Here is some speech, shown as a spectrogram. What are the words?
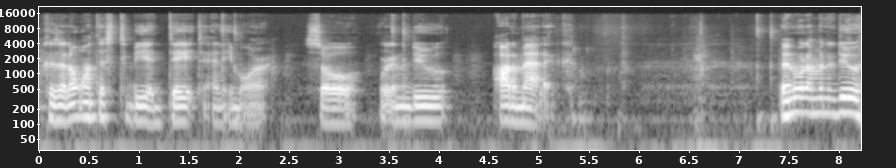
because um, I don't want this to be a date anymore. So we're going to do automatic. Then what I'm going to do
